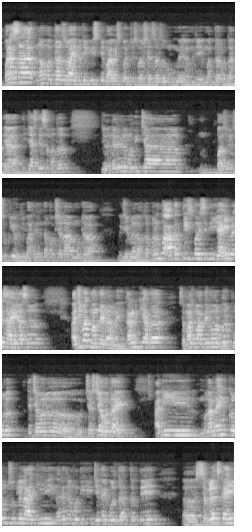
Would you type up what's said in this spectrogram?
बराचसा नव मतदार जो आहे म्हणजे वीस ते बावीस पंचवीस वर्षाचा जो उमे म्हणजे मतदार होता त्या ती जास्तीत मतं नरेंद्र मोदींच्या बाजूने झुकली होती. भारतीय जनता पक्षाला मोठा विजय मिळाला होता. परंतु आता तीच परिस्थिती याही वेळेस आहे असं अजिबात म्हणता येणार नाही. कारण की आता समाज माध्यमावर भरपूर त्याच्यावर चर्चा होत आहे. आणि मुलांनाही कळून चुकलेलं आहे की नरेंद्र मोदी जे काही बोलतात तर ते सगळंच काही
